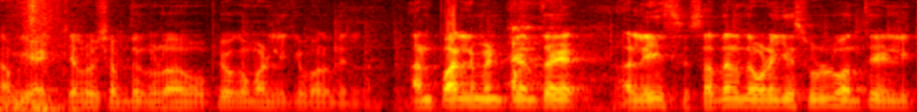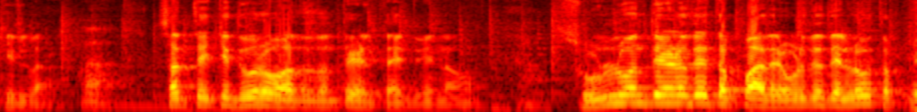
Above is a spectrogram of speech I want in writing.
ನಮಗೆ ಕೆಲವು ಶಬ್ದಗಳು ಉಪಯೋಗ ಮಾಡಲಿಕ್ಕೆ ಬರೋದಿಲ್ಲ. ಅನ್ಪಾರ್ಲಿಮೆಂಟ್ರಿ ಅಂತ ಅಲ್ಲಿ ಸದನದ ಒಳಗೆ ಸುಳ್ಳು ಅಂತ ಹೇಳಲಿಕ್ಕಿಲ್ಲ. ಸತ್ಯಕ್ಕೆ ದೂರವಾದದ್ದು ಅಂತ ಹೇಳ್ತಾ ಇದ್ವಿ ನಾವು. ಸುಳ್ಳು ಅಂತ ಹೇಳೋದೇ ತಪ್ಪಾದರೆ ಉಳಿದದೆಲ್ಲವೂ ತಪ್ಪು.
